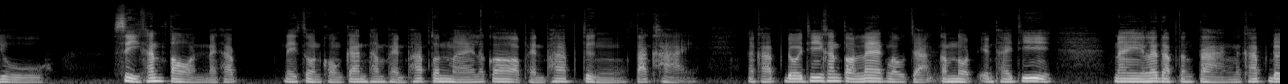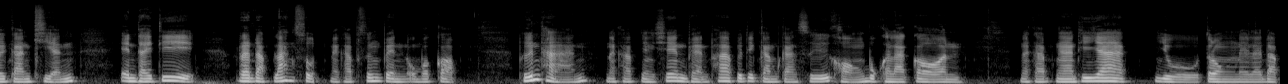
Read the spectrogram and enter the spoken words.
อยู่ 4 ขั้นตอนนะครับ ในส่วนของการทำแผนภาพต้นไม้ แล้วก็แผนภาพกึ่งตาข่ายนะครับ โดยที่ขั้นตอนแรกเราจะกำหนด entity ในระดับต่างๆนะครับ โดยการเขียน entity ระดับล่างสุดนะครับ ซึ่งเป็นองค์ประกอบพื้นฐานนะครับ อย่างเช่น แผนภาพพฤติกรรมการซื้อของบุคลากรนะครับ งานที่ยากอยู่ตรงในระดับ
